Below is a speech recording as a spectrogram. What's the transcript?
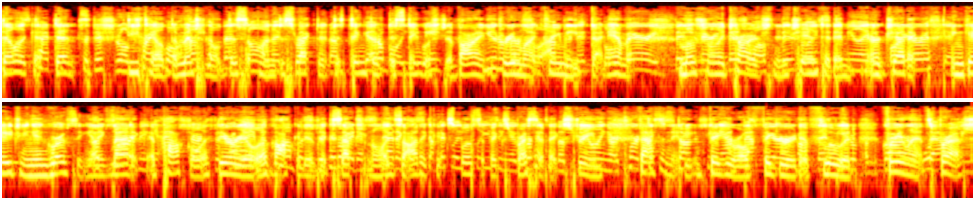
delicate, dense, detailed, dimensional, disciplined, disruptive, distinctive, distinguished, divine, dreamlike, creamy, dynamic, emotionally charged, enchanted, energetic, engaging, engrossing, enigmatic, epochal, ethereal, evocative, exceptional, exotic, explosive, expressive, extreme, fascinating, figural, figurative, fluid, freelance, fresh,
